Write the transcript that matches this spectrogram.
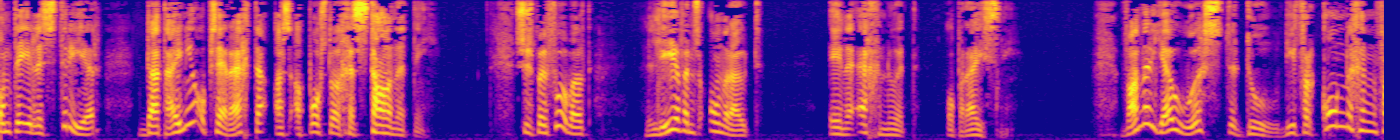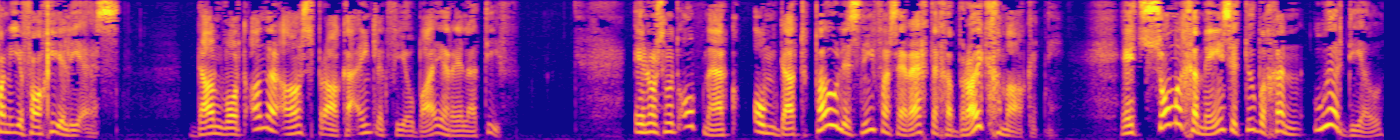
om te illustreer dat hy nie op sy regte as apostel gestaan het nie. Soos byvoorbeeld lewensonderhoud en 'n eggenoot op reis nie. Wanneer jou hoogste doel die verkondiging van die evangelie is, dan word ander aansprake eintlik vir jou baie relatief. En ons moet opmerk omdat Paulus nie van sy regte gebruik gemaak het nie, het sommige mense toe begin oordeel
